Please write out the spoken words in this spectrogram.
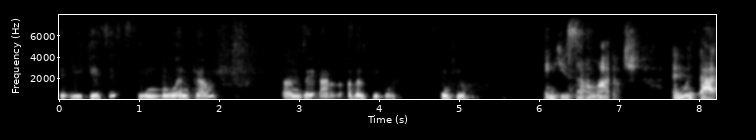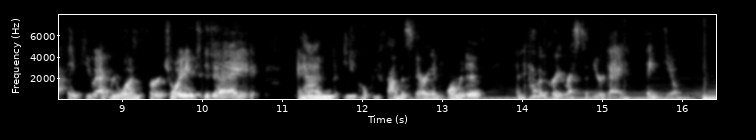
three cases in one camp and they are adult people. Thank you. Thank you so much. And with that, thank you everyone for joining today. And we hope you found this very informative and have a great rest of your day. Thank you.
